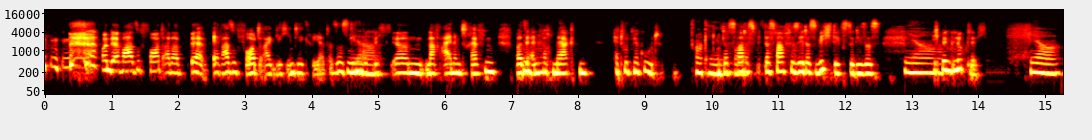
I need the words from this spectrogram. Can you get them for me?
und er war sofort, er war sofort eigentlich integriert. Also es ging ja. wirklich äh, nach einem Treffen, weil sie mhm. einfach merkten, er tut mir gut. Okay. Und das super. war das, das war für sie das Wichtigste, dieses, ja. ich bin glücklich. Ja.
